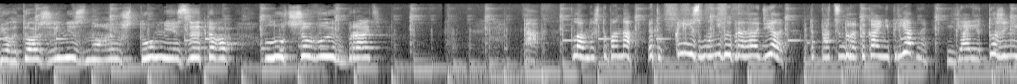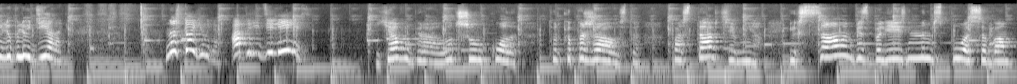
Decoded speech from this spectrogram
Я даже не знаю, что мне из этого лучше выбрать. Так, главное, чтобы она эту клизму не выбрала делать. Эта процедура такая неприятная, и я ее тоже не люблю делать. Ну что, Юля, определились? Я выбираю лучше уколы. Только, пожалуйста, поставьте мне их самым безболезненным способом.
